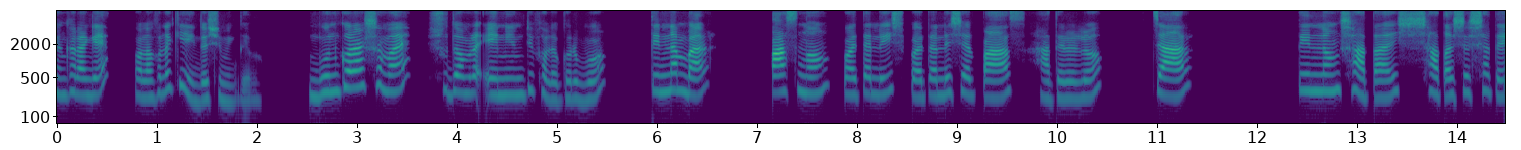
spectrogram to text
সংখ্যার আগে ফলাফলে কি? দশমিক দেব। গুণ করার সময় শুধু আমরা এই নিয়মটি ফলো করব। তিন নাম্বার পাঁচ নং, পঁয়তাল্লিশ, পঁয়তাল্লিশের পাঁচ হাতে রইল চার। তিন নং, সাতাইশ, সাতাশের সাথে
